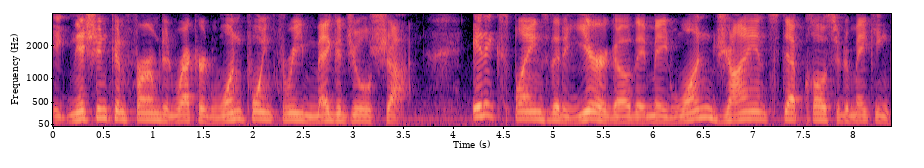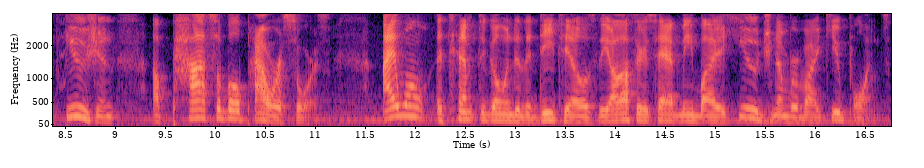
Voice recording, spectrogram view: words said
Ignition Confirmed in Record 1.3 Megajoule Shot. It explains that a year ago they made one giant step closer to making fusion a possible power source. I won't attempt to go into the details, the authors have me by a huge number of IQ points,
